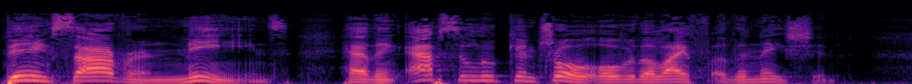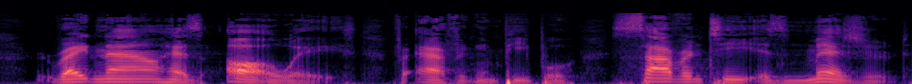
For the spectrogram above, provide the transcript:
Being sovereign means having absolute control over the life of the nation. Right now, as always, for African people, sovereignty is measured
